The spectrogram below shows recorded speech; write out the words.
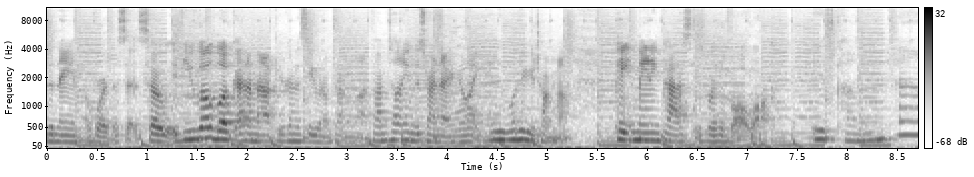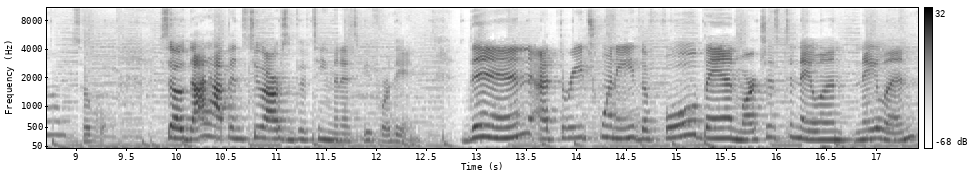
the name of where this is. So if you go look at a map, you're gonna see what I'm talking about. If I'm telling you this right now, you're like, hey, what are you talking about? Peyton Manning Pass is where the ball walk is coming down. So cool. So that happens two hours and 15 minutes before the game. Then at 3:20, the full band marches to Neyland, Neyland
